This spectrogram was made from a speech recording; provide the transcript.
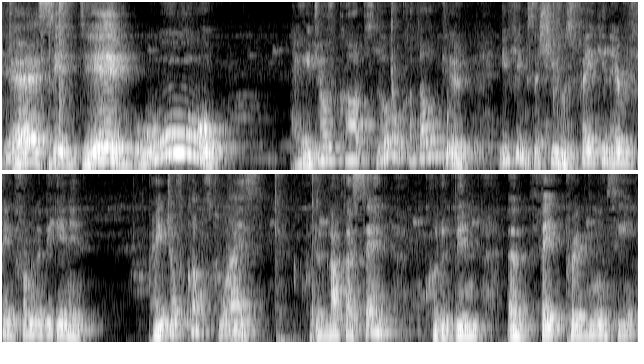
Yes, it did. Ooh. Page of Cups. Look, I told you. He thinks that she was faking everything from the beginning. Page of Cups twice. Could have, like I said, could have been a fake pregnancy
